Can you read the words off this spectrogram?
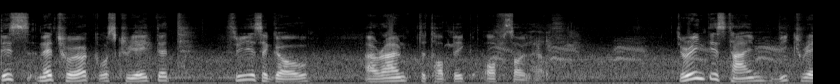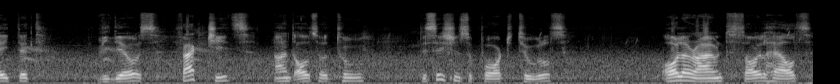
This network was created three years ago around the topic of soil health. During this time we created videos, fact sheets and also two decision support tools all around soil health,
